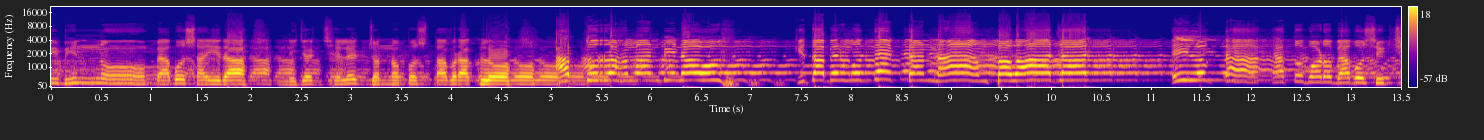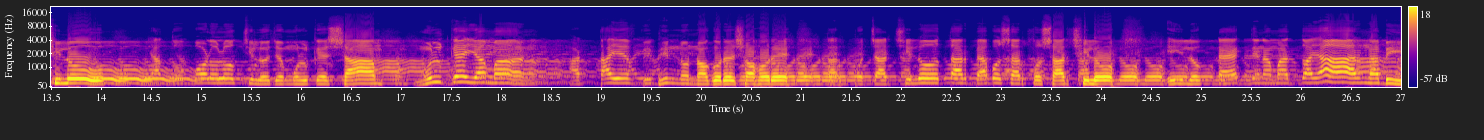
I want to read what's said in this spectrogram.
বিভিন্ন ব্যবসায়ীরা নিজের ছেলের জন্য প্রস্তাব রাখল। আব্দুর রহমান বিন আউফ কিতাবের মধ্যে একটা নাম পাওয়া যায়। এই লোকটা এত বড় ব্যবসায়িক ছিল, এত বড় লোক ছিল যে মুলকে শাম, মুলকে ইয়ামান আর তাইফ বিভিন্ন নগরে, শহরে তার প্রচার ছিল, তার ব্যবসার প্রসার ছিল। এই লোকটা একদিন আমার দয়ার নবী,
